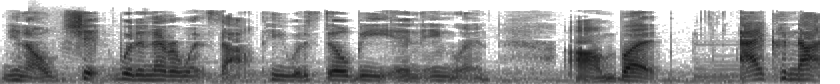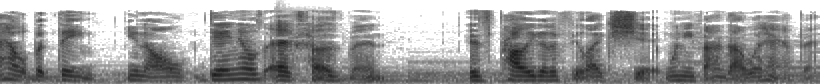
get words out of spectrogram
you know, shit would have never went south. He would still be in England. Um, but I could not help but think, you know, Daniel's ex-husband is probably going to feel like shit when he finds out what happened.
